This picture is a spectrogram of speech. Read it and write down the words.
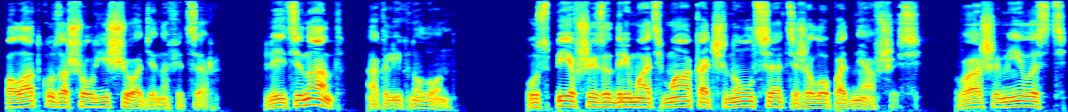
В палатку зашел еще один офицер. «Лейтенант!» — окликнул он. Успевший задремать маг очнулся, тяжело поднявшись. «Ваша милость!»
